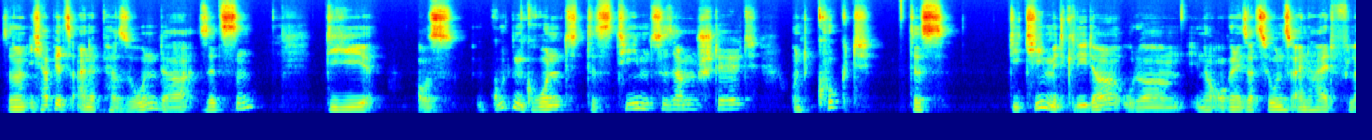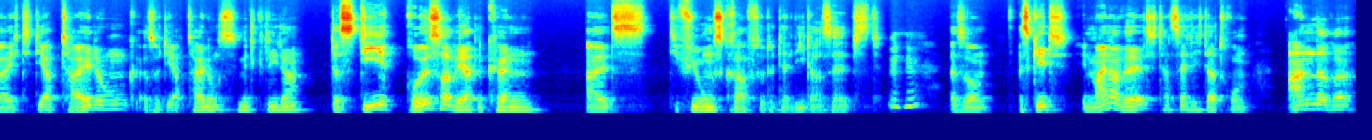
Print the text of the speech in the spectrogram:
sondern ich habe jetzt eine Person da sitzen, die aus gutem Grund das Team zusammenstellt und guckt, dass die Teammitglieder oder in einer Organisationseinheit vielleicht die Abteilung, also die Abteilungsmitglieder, dass die größer werden können als die Führungskraft oder der Leader selbst. Mhm. Also es geht in meiner Welt tatsächlich darum, andere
